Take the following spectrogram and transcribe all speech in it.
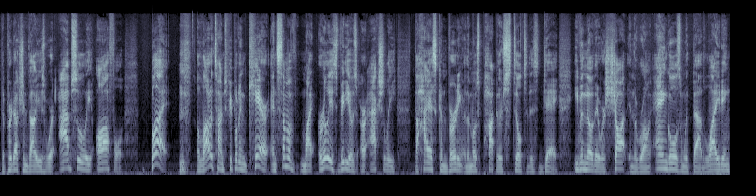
the production values were absolutely awful. But a lot of times people didn't care. And some of my earliest videos are actually the highest converting or the most popular still to this day, even though they were shot in the wrong angles and with bad lighting.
